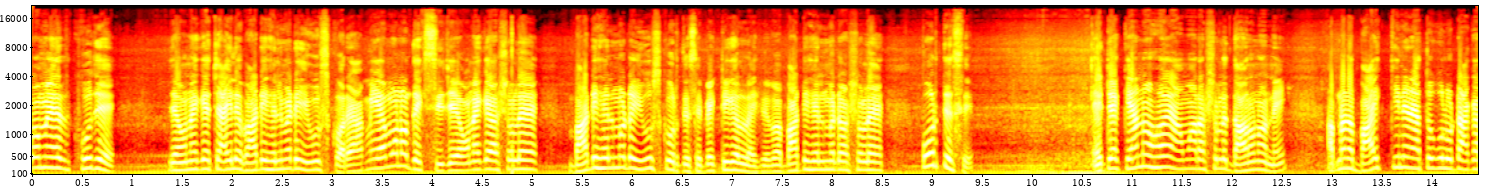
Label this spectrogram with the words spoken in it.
কমের খোঁজে যে অনেকে চাইলে বাডি হেলমেটে ইউজ করে। আমি এমনও দেখছি যে অনেকে আসলে বাডি হেলমেটও ইউজ করতেছে প্র্যাকটিক্যাল লাইফে বা বাডি হেলমেটও আসলে পরতেছে। এটা কেন হয় আমার আসলে ধারণা নেই। আপনারা বাইক কিনেন এতগুলো টাকা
